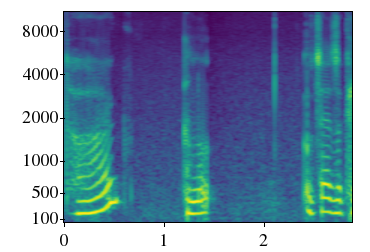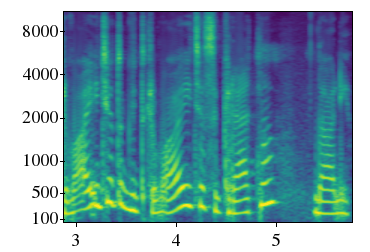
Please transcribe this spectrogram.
Так. А ну, оце закривається, так відкривається секретно. Далі.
